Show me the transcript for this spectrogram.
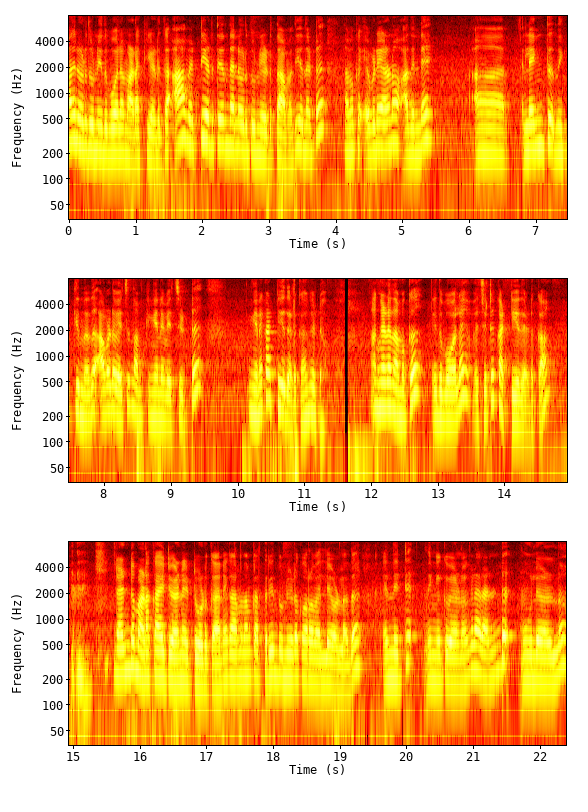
അതിനൊരു തുണി ഇതുപോലെ മടക്കിയെടുക്കുക. ആ വെട്ടിയെടുത്തതിന് തന്നെ ഒരു തുണി എടുത്താൽ മതി. എന്നിട്ട് നമുക്ക് എവിടെയാണോ അതിന്റെ ലെങ്ത്ത് നിൽക്കുന്നത് അവിടെ വെച്ച് നമുക്കിങ്ങനെ വെച്ചിട്ട് ഇങ്ങനെ കട്ട് ചെയ്തെടുക്കാം കേട്ടോ. അങ്ങനെ നമുക്ക് ഇതുപോലെ വെച്ചിട്ട് കട്ട് ചെയ്തെടുക്കാം. രണ്ട് മടക്കായിട്ട് വേണം ഇട്ട് കൊടുക്കാൻ കാരണം നമുക്ക് അത്രയും തുണിയുടെ കുറവല്ലേ ഉള്ളത്. എന്നിട്ട് നിങ്ങൾക്ക് വേണമെങ്കിൽ ആ രണ്ട് മൂലകളിലും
